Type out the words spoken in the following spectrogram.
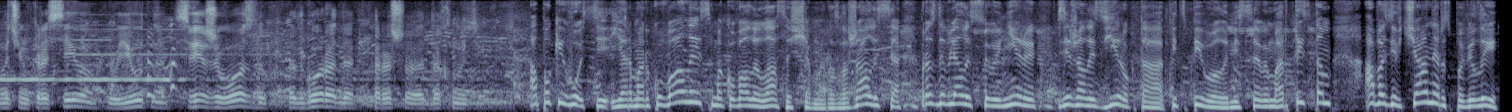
очень красиво, уютно, свежий воздух, от города хорошо отдохнуть. А поки гості ярмаркували, смакували ласощами, розважалися, роздивляли сувеніри, з'їжджали з гірок та підспівували місцевим артистам, а базівчани розповіли,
